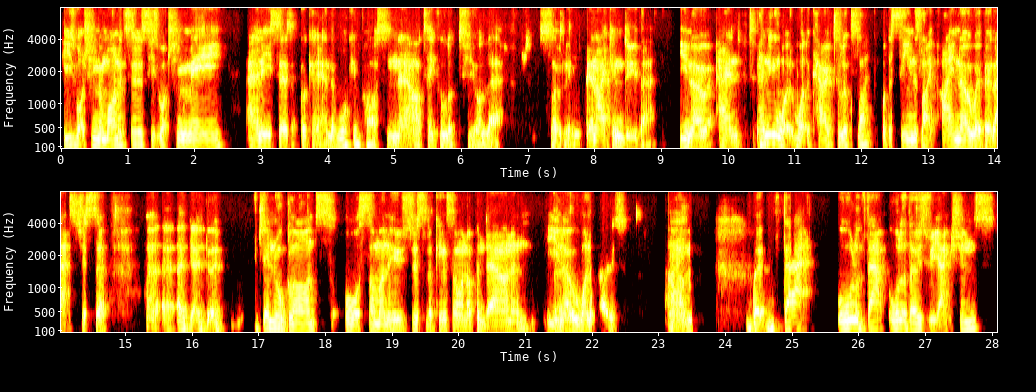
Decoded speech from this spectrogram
he's watching the monitors, he's watching me, and he says, okay, and they're walking past now, take a look to your left slowly. Then I can do that. You know, and depending on what, what the character looks like, what the scene is like, I know whether that's just a, a, a, a, a general glance or someone who's just looking someone up and down and, you know, one of those. Um, but that, all of that, all of those reactions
